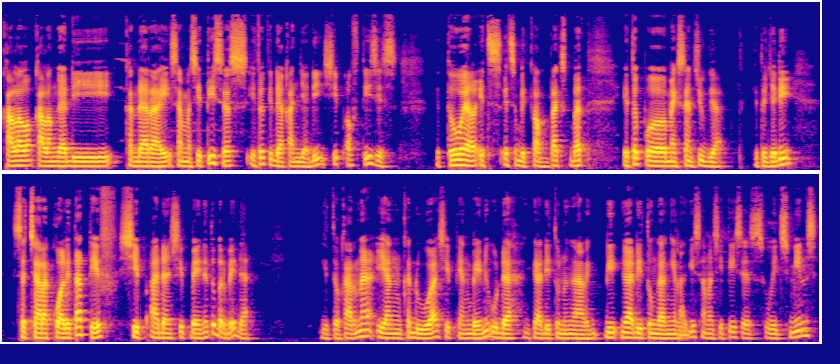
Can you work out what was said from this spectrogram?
Kalau kalau nggak dikendarai sama si Theseus itu tidak akan jadi ship of Theseus. Gitu. Well, it's it's a bit complex, but itu make sense juga. Gitu. Jadi secara kualitatif ship A dan ship B itu berbeda gitu karena yang kedua ship yang B ini udah gak ditunggangi ditunggangi lagi sama si Theseus which means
